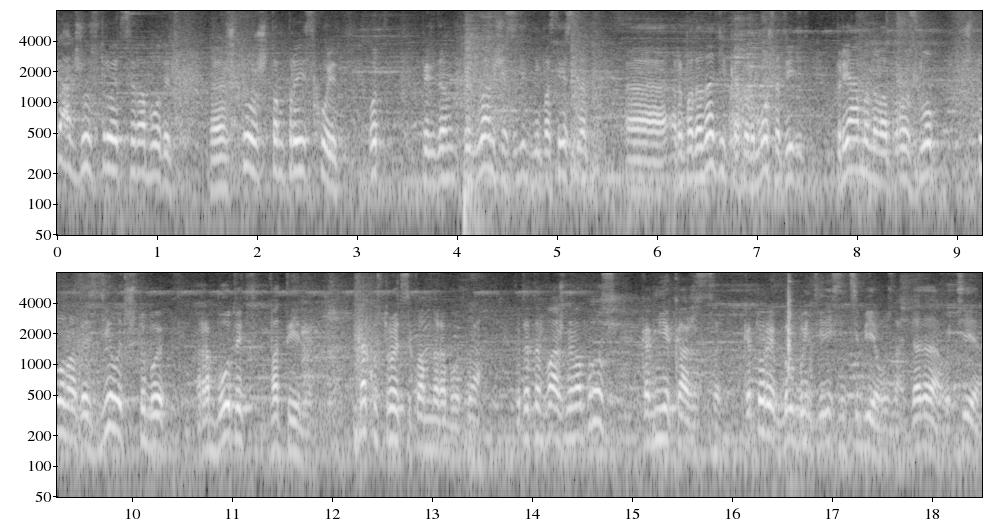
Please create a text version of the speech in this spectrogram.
как же устроиться работать, Э, что же там происходит. Вот перед, перед вами сейчас сидит непосредственно э, работодатель, который может ответить прямо на вопрос лоб, что надо сделать, чтобы работать в отеле. Как устроиться к вам на работу? Да. Вот это важный вопрос, как мне кажется, который был бы интересен тебе узнать. Да-да-да, вот тебе.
